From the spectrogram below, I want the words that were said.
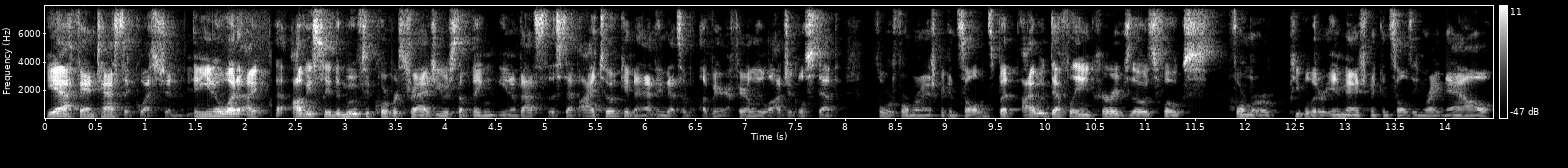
Yeah, fantastic question. And you know what? I obviously the move to corporate strategy was something you know that's the step I took, and I think that's a, a very fairly logical step for former management consultants. But I would definitely encourage those folks, former or people that are in management consulting right now,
